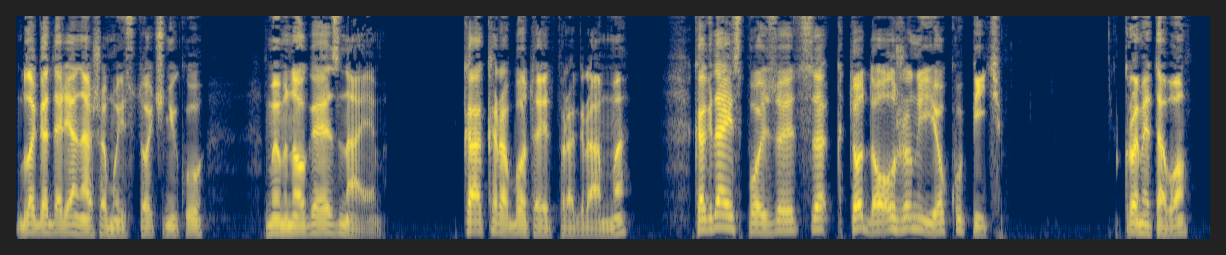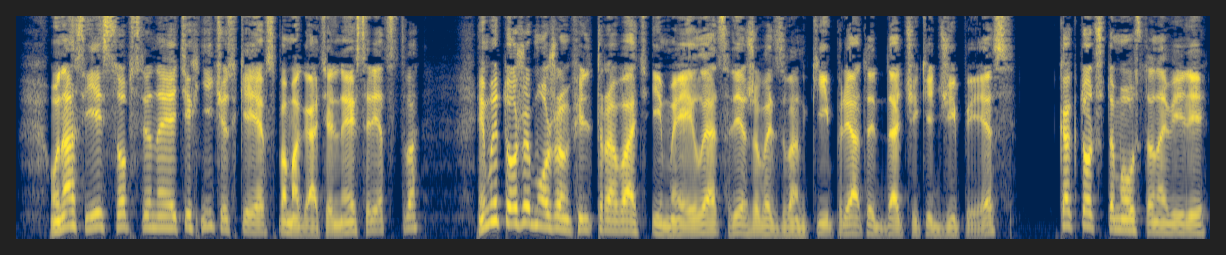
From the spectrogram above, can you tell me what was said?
Благодаря нашему источнику мы многое знаем как работает программа, когда используется, кто должен ее купить. Кроме того, у нас есть собственные технические вспомогательные средства, и мы тоже можем фильтровать имейлы, отслеживать звонки, прятать датчики GPS, как тот, что мы установили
